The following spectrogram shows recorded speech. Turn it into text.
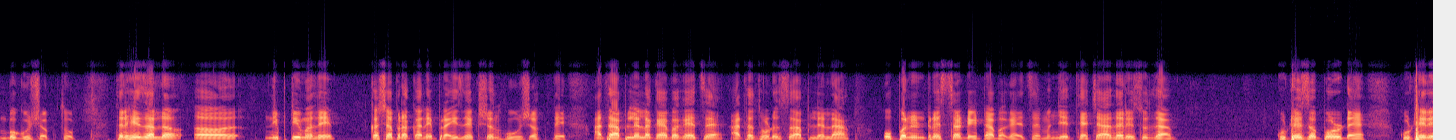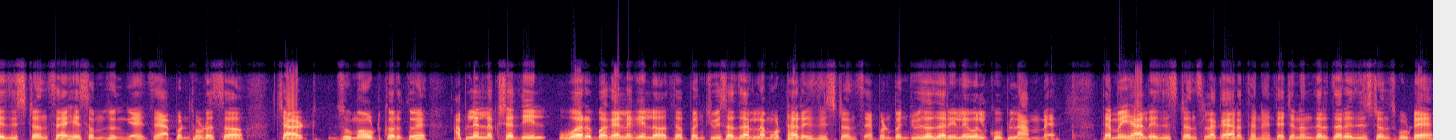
बघू शकतो. तर हे झालं निफ्टीमध्ये कशा प्रकारे प्राइस ॲक्शन होऊ शकते. आता आपल्याला काय बघायचं आहे आता थोडंसं आपल्याला ओपन इंटरेस्टचा डेटा बघायचा आहे म्हणजे त्याच्या आधारे सुद्धा कुठे सपोर्ट आहे कुठे रेझिस्टन्स आहे हे समजून घ्यायचं आहे आपण थोडंसं चार्ट झूम आउट करतोय. आपल्या लक्षात येईल वर बघायला गेलं तर पंचवीस हजारला मोठा रेझिस्टन्स आहे. पण पंचवीस हजार ही लेवल खूप लांब आहे. त्यामुळे ह्या रेझिस्टन्सला काय अर्थ नाही. त्याच्यानंतरचा रेझिस्टन्स कुठे आहे?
